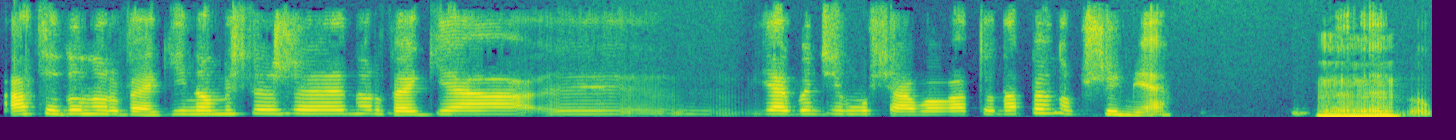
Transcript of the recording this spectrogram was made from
A co do Norwegii, no myślę, że Norwegia, y, jak będzie musiała, to na pewno przyjmie mhm.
